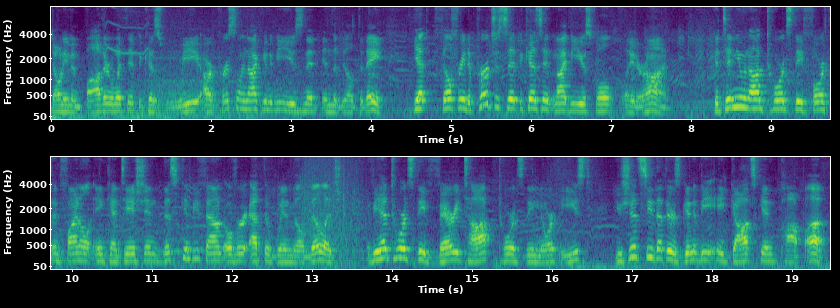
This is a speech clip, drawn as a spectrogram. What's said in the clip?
don't even bother with it because we are personally not going to be using it in the build today. Yet, feel free to purchase it because it might be useful later on. Continuing on towards the fourth and final incantation, this can be found over at the Windmill Village. If you head towards the very top, towards the northeast, you should see that there's going to be a Godskin pop up.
